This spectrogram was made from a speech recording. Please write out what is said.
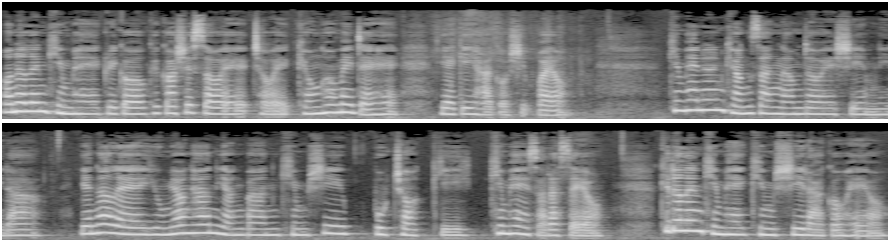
오늘은 김해 그리고 그곳에서의 저의 경험에 대해 얘기하고 싶어요. 김해는 경상남도의 시입니다. 옛날에 유명한 양반 김씨 부척이 김해에 살았어요. 그들은 김해 김씨라고 해요.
